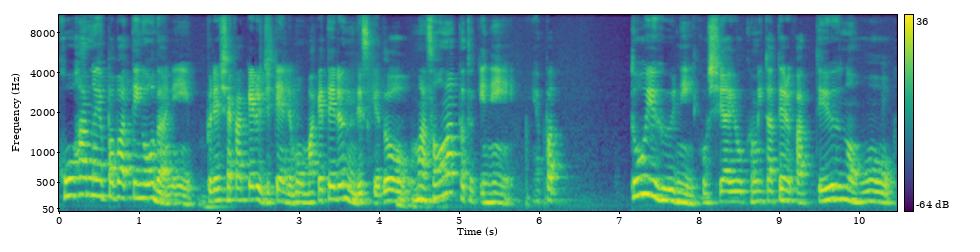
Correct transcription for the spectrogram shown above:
後半のやっぱバッティングオーダーにプレッシャーかける時点でもう負けてるんですけど、まあそうなった時に、やっぱどういうふうにこう試合を組み立てるかっていうのを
